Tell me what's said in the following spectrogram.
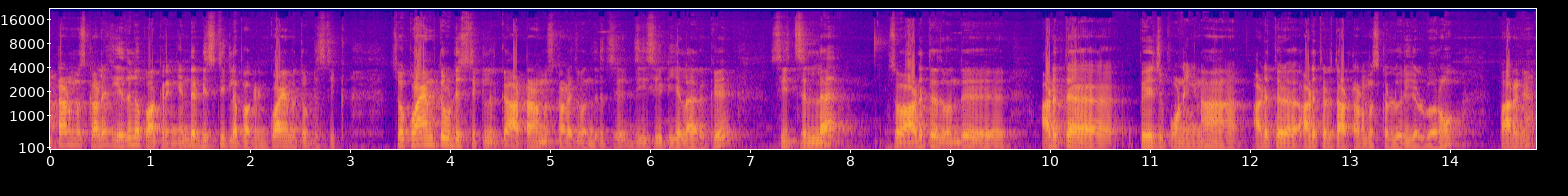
அட்டானமஸ் காலேஜ் எதில் பார்க்குறீங்க எந்த டிஸ்ட்ரிக்டில் பார்க்குறீங்க கோயம்புத்தூர் டிஸ்ட்ரிக் ஸோ கோயம்புத்தூர் டிஸ்ட்ரிக்டில் இருக்க அட்டானமஸ் காலேஜ் வந்துருச்சு. ஜிசிடி எல்லாம் இருக்குது சீட்ஸ் இல்லை. ஸோ அடுத்தது வந்து அடுத்த பேஜ் போனீங்கன்னா அடுத்த அடுத்தடுத்த அட்டானமஸ் கல்லூரிகள் வரும். பாருங்கள்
